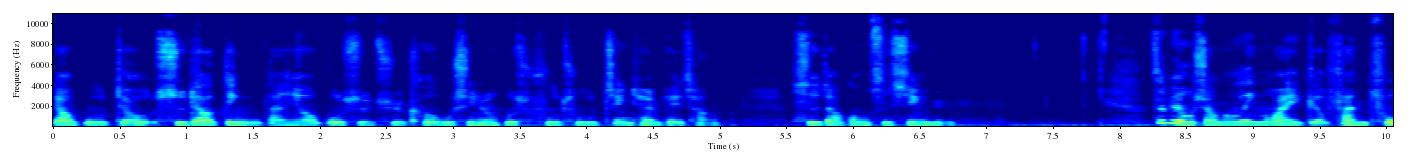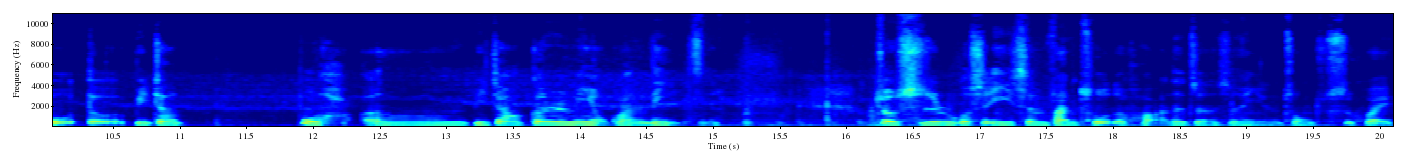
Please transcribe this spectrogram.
要不掉失掉订单，要不失去客户信任，或是付出金钱赔偿，失掉公司信誉。这边我想到另外一个犯错的比较不好，嗯，比较跟人命有关的例子，就是如果是医生犯错的话，那真的是很严重，就是会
